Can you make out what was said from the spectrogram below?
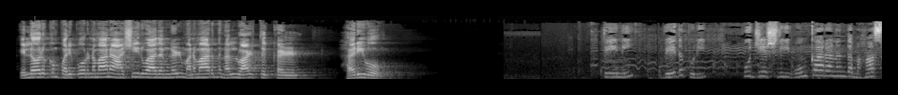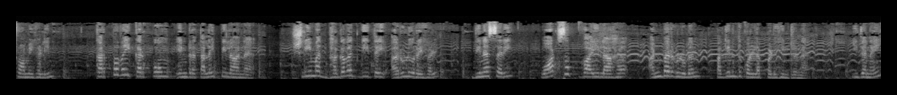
எல்லோருக்கும் பரிபூர்ணமான ஆசீர்வாதங்கள் மனமார்ந்த நல்வாழ்த்துக்கள். ஹரிவோம் தேனி வேதபுரி பூஜ்ய ஸ்ரீ ஓம்காரானந்த மகாசுவாமிகளின் கற்பவை கற்போம் என்ற தலைப்பிலான ஸ்ரீமத் பகவத்கீதை அருளுரைகள் தினசரி வாட்ஸ்அப் வாயிலாக அன்பர்களுடன் பகிர்ந்து கொள்ளப்படுகின்றன. இதனை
